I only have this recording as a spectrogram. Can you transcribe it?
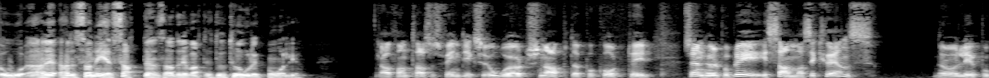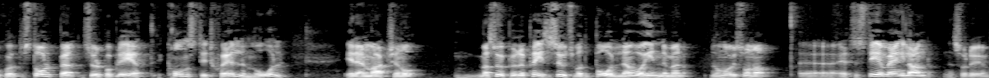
Oh, hade, hade Sané satt den så hade det varit ett otroligt mål ju. Ja, fantastiskt fint. Det gick så oerhört snabbt där på kort tid. Sen höll det på att bli i samma sekvens. När Liverpool sköt stolpen, så höll det på att bli ett konstigt självmål. I den matchen. Och man såg på reprisen, det såg ut som att bollen var inne men de har ju såna... Eh, ett system i England, så det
